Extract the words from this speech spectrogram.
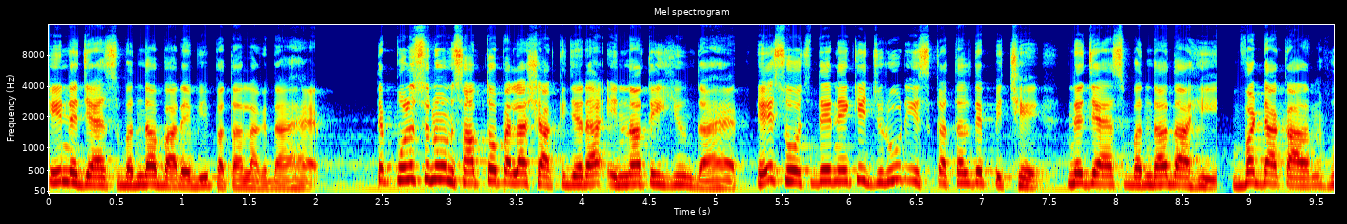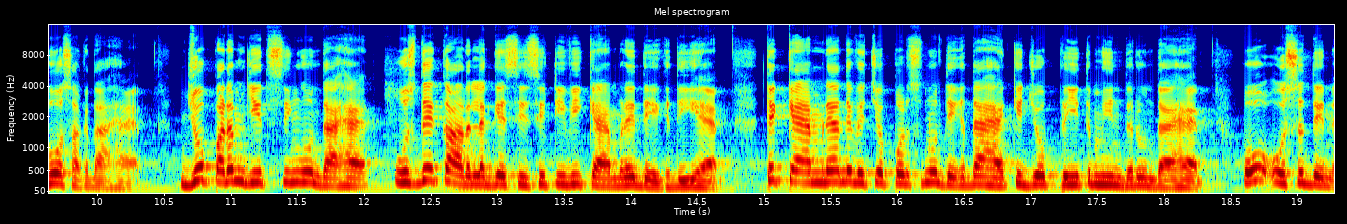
ਇਹ ਨਜਾਇਜ਼ ਸੰਬੰਧਾਂ ਬਾਰੇ ਵੀ ਪਤਾ ਲੱਗਦਾ ਹੈ। ਤੇ ਪੁਲਿਸ ਨੂੰ ਹੁਣ ਸਭ ਤੋਂ ਪਹਿਲਾਂ ਸ਼ੱਕ ਜਿਹੜਾ ਇਹਨਾਂ ਤੇ ਹੀ ਹੁੰਦਾ ਹੈ। ਇਹ ਸੋਚਦੇ ਨੇ ਕਿ ਜ਼ਰੂਰ ਇਸ ਕਤਲ ਦੇ ਪਿੱਛੇ ਨਜਾਇਜ਼ ਬੰਦਾ ਦਾ ਹੀ ਵੱਡਾ ਕਾਰਨ ਹੋ ਸਕਦਾ ਹੈ। ਜੋ ਪਰਮਜੀਤ ਸਿੰਘ ਹੁੰਦਾ ਹੈ ਉਸ ਦੇ ਘਰ ਲੱਗੇ ਸੀਸੀਟੀਵੀ ਕੈਮਰੇ ਦੇਖਦੀ ਹੈ ਤੇ ਕੈਮਰਿਆਂ ਦੇ ਵਿੱਚੋਂ ਪੁਲਿਸ ਨੂੰ ਦਿਖਦਾ ਹੈ ਕਿ ਜੋ ਪ੍ਰੀਤ ਮਹਿੰਦਰ ਹੁੰਦਾ ਹੈ, ਉਹ ਉਸ ਦਿਨ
